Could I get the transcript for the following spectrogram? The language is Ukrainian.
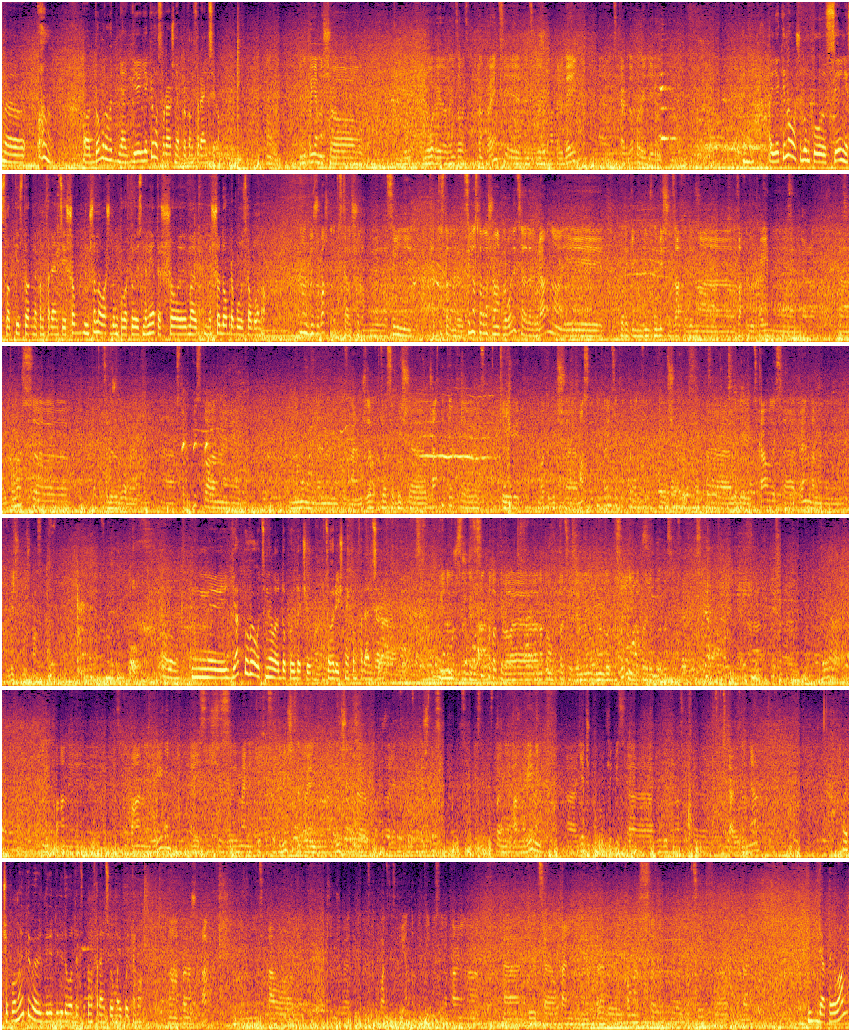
Е, Доброго дня. Які у вас враження про конференцію? Ну, мені приємно, що в Львові організовуються конференції, в принципі, дуже багато людей, е, цікаві доповіді. А Які, на вашу думку, сильні і слабкі сторони конференції? Що, що на вашу думку вартує змінити? Що, ну, що добре було зроблено? Ну, дуже важко таки сказати, що там е, сильні сторони. Сильна сторона, що вона проводиться регулярно і по таким з найбільших заходів на заході України для е, e-commerce. е, Це дуже добре. Е, Слабкі сторони, ну я не, знаю, можливо, хотілося більше учасників в Києві, от більше масових конференцій більше е, люди цікавилися трендами, більше більш масово. Як би ви оцінили доповідачів цьогорічної конференції? Я не можу судити зі всіх потоків, але на тому потоці, вони були присутні, доповіді були досить досить непоганий рівень. Е, І судячи з іменників присутні в інших в інших е, теж досить достойний гарний рівень. Е, Є чому вчитися, люди приносять е, цікаві знання. Чи плануєте ви відвідувати цю конференцію в майбутньому? Певно, що так. Мені цікаво, чим живе спілкуватися з клієнтом, який досі локально, е, дивиться локальні потреби e-commerce, е, цих, е, і так далі. Дякую вам.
